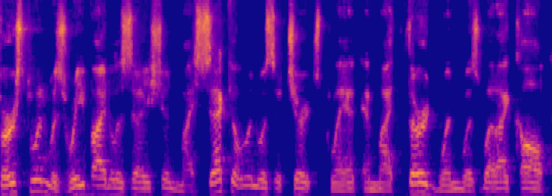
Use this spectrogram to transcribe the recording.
first one was revitalization. My second one was a church plant. And my third one was what I call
